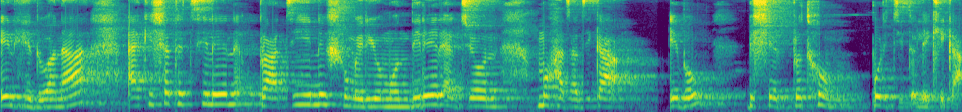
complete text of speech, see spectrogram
এনহেদুয়ানা একই সাথে ছিলেন প্রাচীন সুমেরীয় মন্দিরের একজন মহাজাজিকা এবং বিশ্বের প্রথম পরিচিত লেখিকা।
